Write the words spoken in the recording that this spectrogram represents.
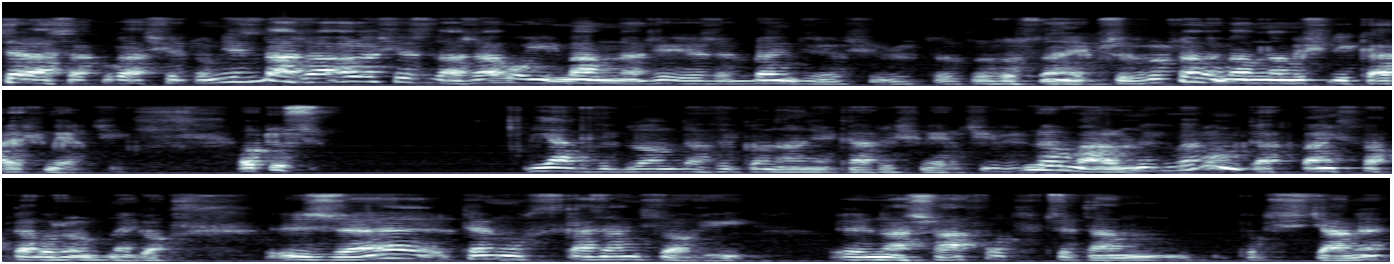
teraz akurat się to nie zdarza, ale się zdarzało i mam nadzieję, że będzie, to, to zostanie przywrócone. Mam na myśli karę śmierci. Otóż jak wygląda wykonanie kary śmierci w normalnych warunkach państwa praworządnego, że temu skazańcowi y, na szafot czy tam pod ścianę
